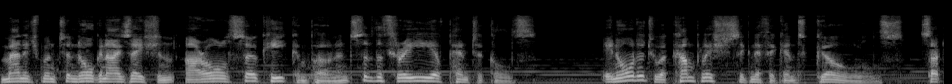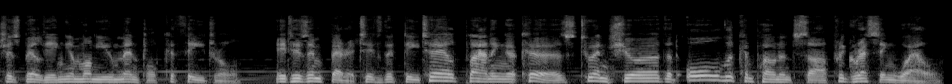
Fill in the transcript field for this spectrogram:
management and organization are also key components of the Three of Pentacles. In order to accomplish significant goals, such as building a monumental cathedral, it is imperative that detailed planning occurs to ensure that all the components are progressing well.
